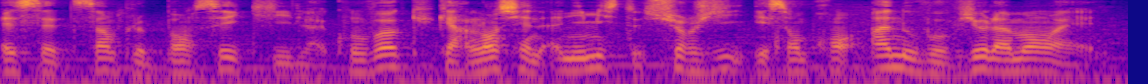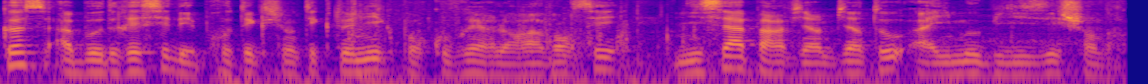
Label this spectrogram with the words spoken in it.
Est-ce cette simple pensée qui la convoque, car l'ancienne animiste surgit et s'en prend à nouveau violemment à elle. Kos a beau dresser des protections tectoniques pour couvrir leur avancée, Nissa parvient bientôt à immobiliser Chandra.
